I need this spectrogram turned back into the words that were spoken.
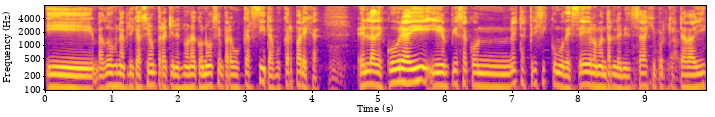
y Badoo es una aplicación para quienes no la conocen para buscar citas, buscar pareja. Mm. Él la descubre ahí y empieza con estas crisis como de celo, mandarle mensaje porque estaba ahí.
